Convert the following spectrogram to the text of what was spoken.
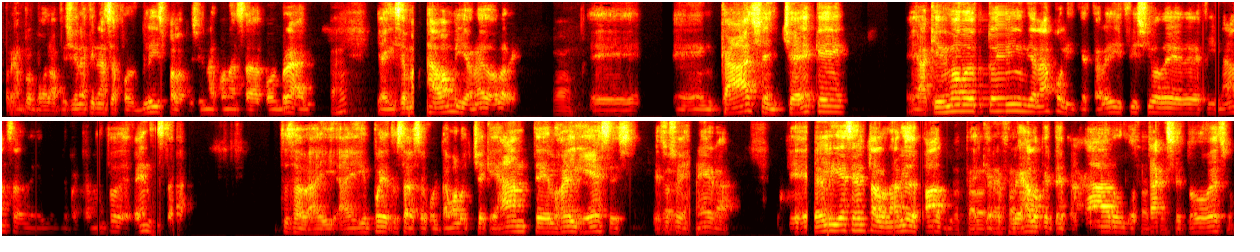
por ejemplo, por la oficina de finanzas por Bliss, para la oficina de finanzas por Bragg, y ahí se manejaban millones de dólares. Eh, en cash, en cheque. Eh, aquí mismo donde estoy en Indianápolis, que está el edificio de, de finanzas, de, Departamento de Defensa. Tú sabes, ahí, ahí pues, tú sabes, se cortaban los cheques antes, los LIS, eso se genera. El LIS es el talonario de pago, el que refleja lo que te pagaron, los taxes, todo eso.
